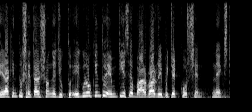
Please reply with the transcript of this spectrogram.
এরা কিন্তু সেতারের সঙ্গে যুক্ত। এগুলোও কিন্তু এমটিএসে বারবার রিপিটেড কোশ্চেন নেক্সট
